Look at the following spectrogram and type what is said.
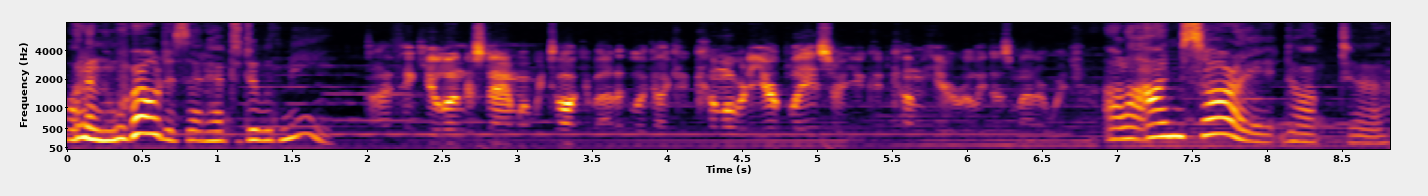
What in the world does that have to do with me? I think you'll understand when we talk about it. Look, I could come over to your place or you could come here. It Really doesn't matter which. Well, I'm sorry, Doctor.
